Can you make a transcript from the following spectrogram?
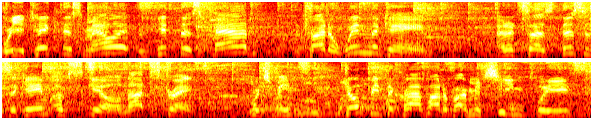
where you take this mallet and hit this pad and try to win the game. And it says this is a game of skill, not strength, which means don't beat the crap out of our machine, please.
